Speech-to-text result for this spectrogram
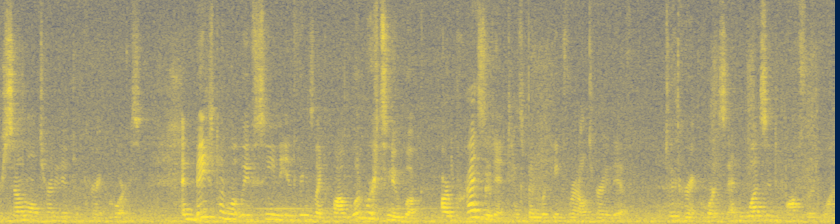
for some alternative to the current course. And based on what we've seen in things like Bob Woodward's new book, our president has been looking for an alternative to the current course and wasn't offered one.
